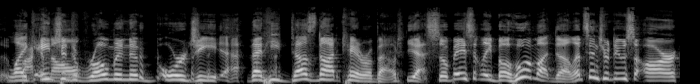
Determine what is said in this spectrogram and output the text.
like ancient Roman orgy Yeah. that he does not care about. Yes. So basically, Bahuamutda. Let's introduce our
